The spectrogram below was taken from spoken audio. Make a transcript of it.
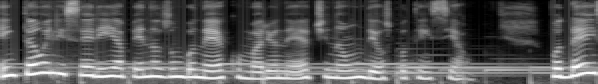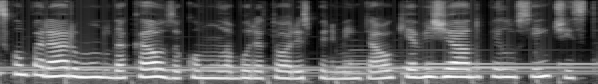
então ele seria apenas um boneco marionete, não um Deus potencial. Podeis comparar o mundo da causa como um laboratório experimental que é vigiado pelo cientista.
